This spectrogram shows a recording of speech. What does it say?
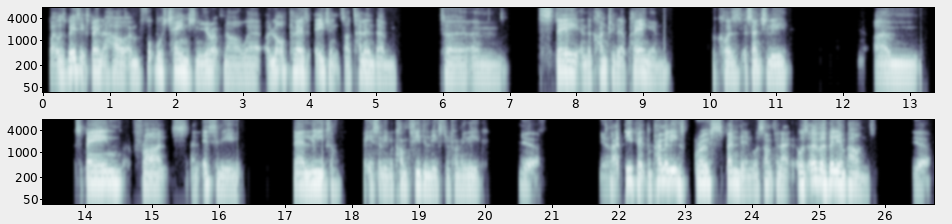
But it was basically explaining how um football's changed in Europe now, where a lot of players' agents are telling them to um stay in the country they're playing in because essentially um Spain, France, and Italy, their leagues have basically become feeder leagues for the Premier League. Yeah. Yeah. Like deep it, the Premier League's gross spending was something like it was over a billion pounds. Yeah.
